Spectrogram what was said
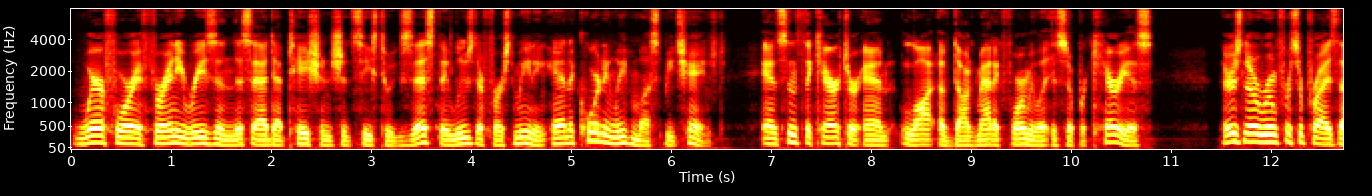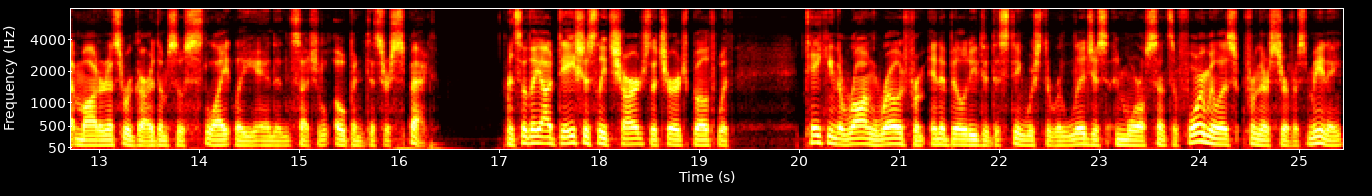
Wherefore, if for any reason this adaptation should cease to exist, they lose their first meaning and accordingly must be changed. And since the character and lot of dogmatic formula is so precarious, there is no room for surprise that modernists regard them so slightly and in such open disrespect. And so they audaciously charge the church both with taking the wrong road from inability to distinguish the religious and moral sense of formulas from their surface meaning,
